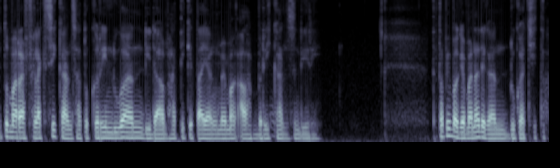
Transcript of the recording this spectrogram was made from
itu merefleksikan satu kerinduan di dalam hati kita yang memang Allah berikan sendiri. Tetapi bagaimana dengan duka cita?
